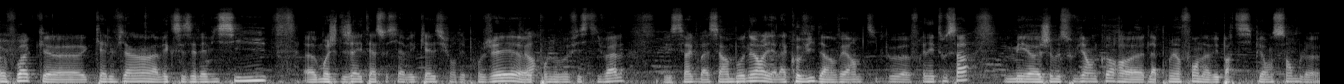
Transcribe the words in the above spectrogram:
euh, fois que- qu'elle vient avec ses élèves ici. Euh, moi, j'ai déjà été associé avec elle sur des projets euh, pour le nouveau festival. Et c'est vrai que bah, c'est un bonheur. Il y a la Covid hein, avait un petit peu euh, freiné tout ça, mais euh, je me souviens encore de la première fois on avait participé ensemble.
